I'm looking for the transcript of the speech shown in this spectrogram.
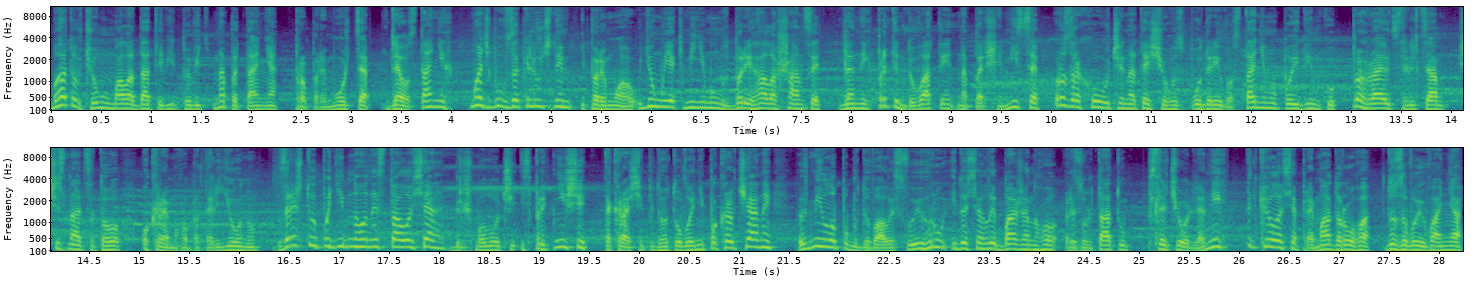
багато в чому мала дати відповідь на питання про переможця. Для останніх матч був заключним, і перемога у ньому, як мінімум, зберігала шанси для них претендувати на перше місце, розраховуючи на те, що господарі в останньому поєдинку програють стрільцям 16-го окремого батальйону. Зрештою, подібного не сталося. Більш молодші і спритніші та краще підготовлені покровчани вміло побудували свою гру і досягли бажаного результату, після чого для них відкрилася пряма дорога до завоювання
